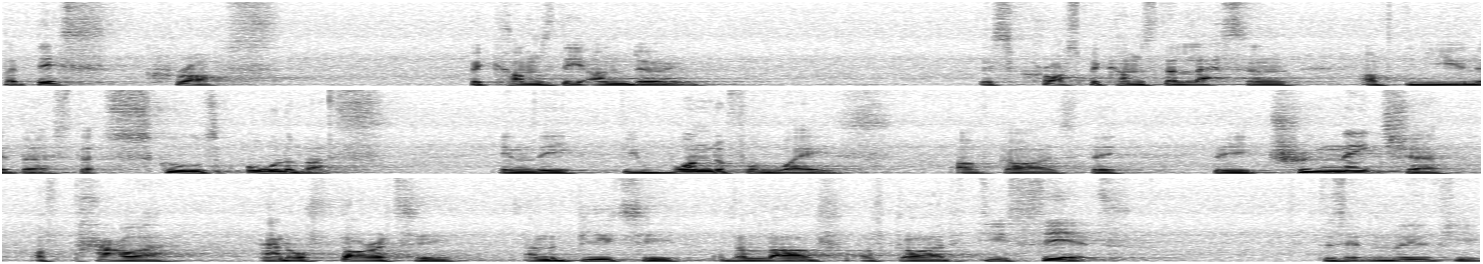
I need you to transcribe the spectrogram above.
But this cross becomes the undoing. This cross becomes the lesson of the universe that schools all of us in the, the wonderful ways of God, the, the true nature of power and authority and the beauty of the love of God. Do you see it? Does it move you?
